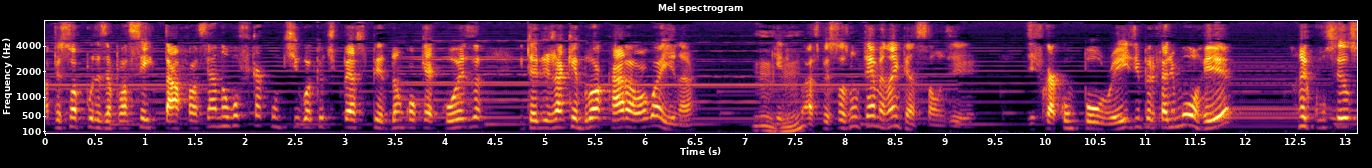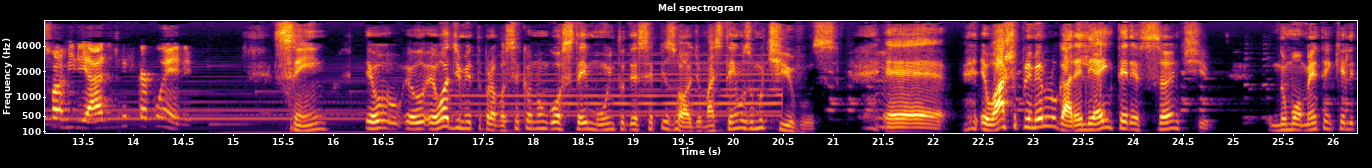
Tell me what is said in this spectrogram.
a pessoa, por exemplo, aceitar, falar assim: ah, não vou ficar contigo aqui, eu te peço perdão, qualquer coisa. Então ele já quebrou a cara logo aí, né? Uhum. Ele, as pessoas não têm a menor intenção de, de ficar com o Paul Raging, preferem morrer com seus familiares do que ficar com ele. Sim. Eu, eu, eu admito para você que eu não gostei muito desse episódio, mas tem os motivos. É, eu acho, em primeiro lugar, ele é interessante no momento em que ele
